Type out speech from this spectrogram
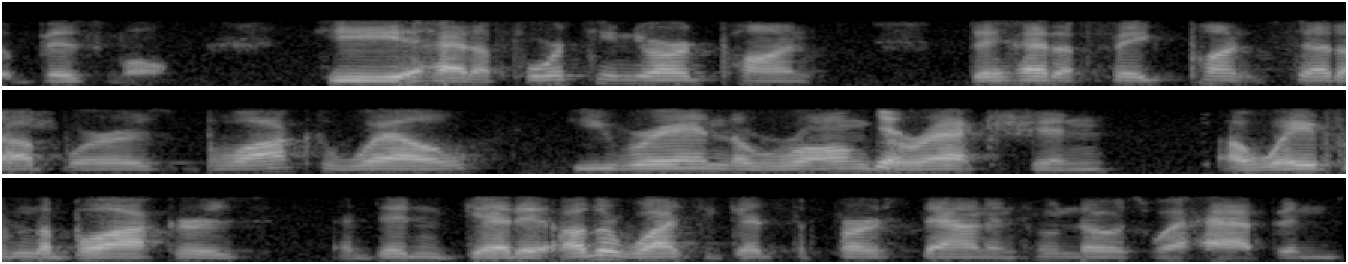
abysmal. He had a 14-yard punt. They had a fake punt set up where it was blocked well. He ran the wrong yep. direction away from the blockers and didn't get it. Otherwise, he gets the first down, and who knows what happens.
